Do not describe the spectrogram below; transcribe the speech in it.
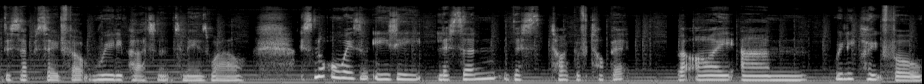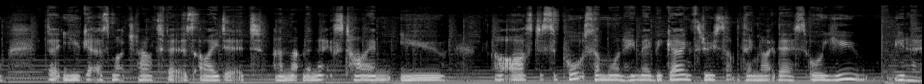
this episode felt really pertinent to me as well. It's not always an easy listen, this type of topic, but I am really hopeful that you get as much out of it as I did, and that the next time you are asked to support someone who may be going through something like this, or you, you know,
